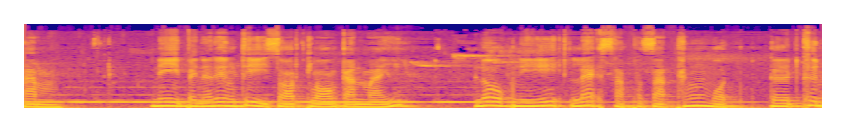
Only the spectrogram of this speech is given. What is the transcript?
ธรรม นี่เป็นเรื่องที่สอดคล้องกันไหม โลกนี้และสรรพสัตว์ทั้งหมดเกิดขึ้น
